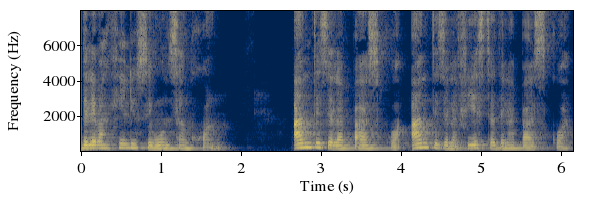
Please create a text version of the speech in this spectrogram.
Del Evangelio según San Juan. Antes de la Pascua, antes de la fiesta de la Pascua,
